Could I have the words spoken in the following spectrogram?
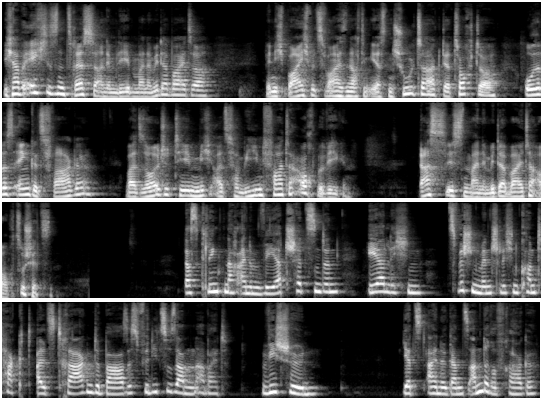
Ich habe echtes Interesse an dem Leben meiner Mitarbeiter, wenn ich beispielsweise nach dem ersten Schultag der Tochter oder des Enkels frage, weil solche Themen mich als Familienvater auch bewegen. Das wissen meine Mitarbeiter auch zu schätzen. Das klingt nach einem wertschätzenden, ehrlichen, zwischenmenschlichen Kontakt als tragende Basis für die Zusammenarbeit. Wie schön. Jetzt eine ganz andere Frage.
